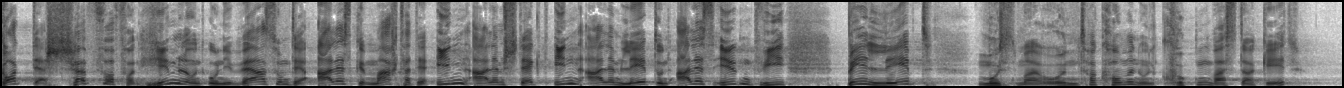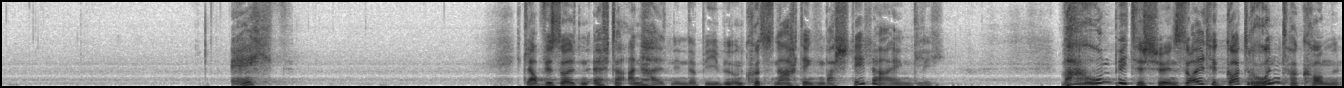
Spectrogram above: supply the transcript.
Gott, der Schöpfer von Himmel und Universum, der alles gemacht hat, der in allem steckt, in allem lebt und alles irgendwie belebt, muss mal runterkommen und gucken, was da geht? Echt? Ich glaube, wir sollten öfter anhalten in der Bibel und kurz nachdenken, was steht da eigentlich? Warum bitteschön sollte Gott runterkommen?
